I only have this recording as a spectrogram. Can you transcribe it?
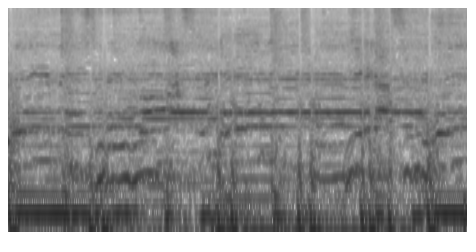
Baby, today, yes, today.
